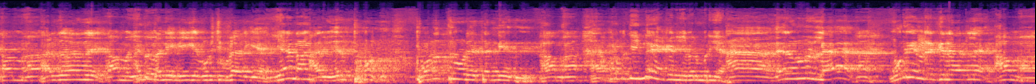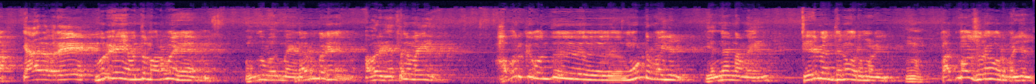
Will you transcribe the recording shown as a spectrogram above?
ஆமா. வருது வருது. ஆமா, எது- தண்ணி நீங்க குடிச்சு விடாதீங்க. ஏன் அது வெறும் பொணத்தினுடைய தண்ணி அது. ஆமா. அப்புறம் பத்தி என்ன கேட்க நீங்க விரும்புறியா ஆ, வேற ஒண்ணும் இல்ல. முருகன் இருக்கிறார்ல. ஆமா. யார் அவரு? முருகையன் வந்து மருமகன். உங்க மருமையன் மருமகன். அவர் எத்தனை மைல் அவருக்கு வந்து மூன்று மைல் என்னென்ன மைல் தேவேந்திரன் ஒரு மயில். பத்மாசுரன் ஒரு மயில்.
